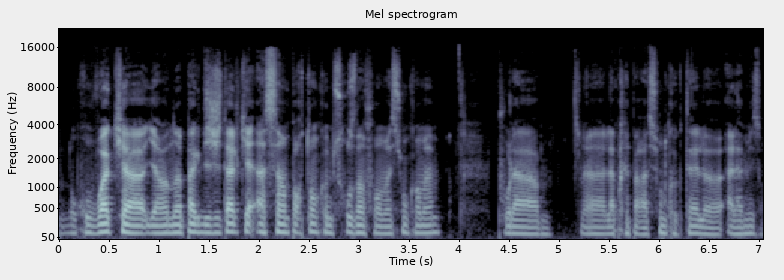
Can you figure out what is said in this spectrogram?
Donc on voit qu'il y, a un impact digital qui est assez important comme source d'information quand même pour la, préparation de cocktails euh, à la maison.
